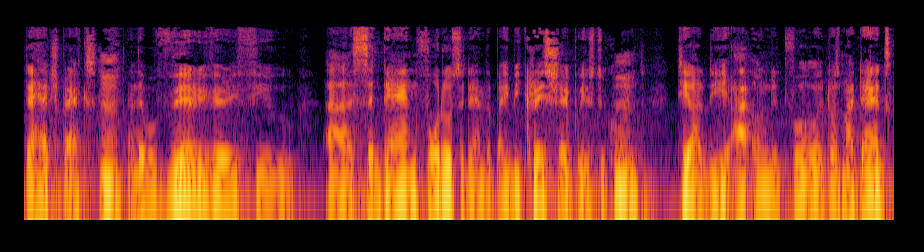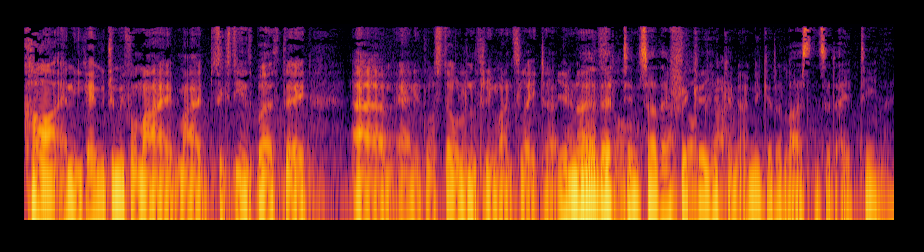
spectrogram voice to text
the hatchbacks, and there were very, very few uh, sedan, four door sedan, the baby crest shape we used to call it. TRD. I owned it for, it was my dad's car and he gave it to me for my, my 16th birthday. Um, and it was stolen three months later. You know that still- in South Africa you can only get a license at 18. Eh?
